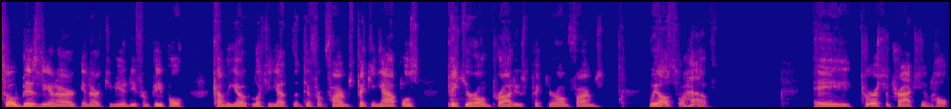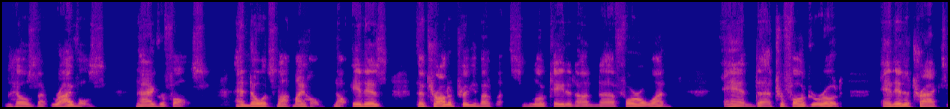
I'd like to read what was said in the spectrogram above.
so busy in our in our community from people coming out looking at the different farms picking apples pick your own produce pick your own farms. We also have a tourist attraction in halton hills that rivals niagara falls. And no it's not my home. No it is the Toronto Premium Outlets, located on uh, 401 and uh, Trafalgar Road, and it attracts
